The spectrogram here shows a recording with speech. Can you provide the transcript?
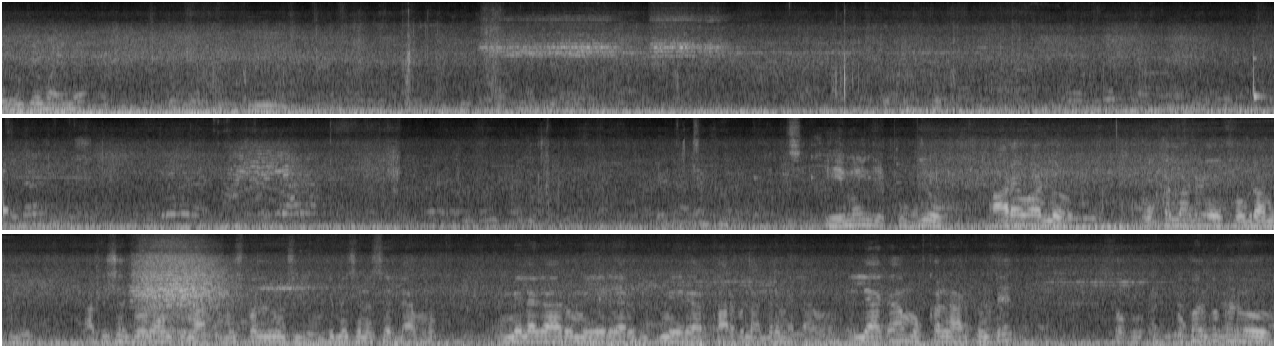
ఎందుకేమైనా ఏమైంది చెప్పు? ఆరో వార్డులో మొక్కలు నాటే ప్రోగ్రామ్కి అఫీషియల్ ప్రోగ్రామ్కి మాకు మున్సిపల్ నుంచి ఇంటిమేషన్ వస్తే వెళ్ళాము. ఎమ్మెల్యే గారు మేయర్ గారు డిప్యూటీ మేయర్ గారు కార్పొరేట్ అందరం వెళ్ళాము. వెళ్ళాక మొక్కలు నాటుతుంటే ఒక- ఒకరికొకరు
